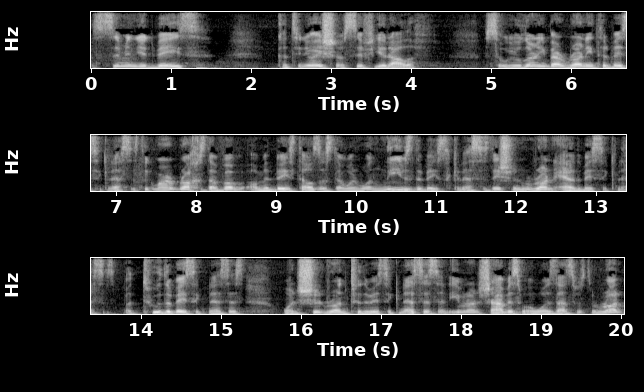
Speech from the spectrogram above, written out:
Simin Yud Beis, continuation of Sif Yud Aleph. So we were learning about running to the basic Knesset. The Gemara Brachas Davav Amid Beis tells us that when one leaves the basic Knesset, they shouldn't run out of the basic Knesset, but to the basic Knesset, one should run to the basic Knesset, and even on Shabbos, when one's not supposed to run,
